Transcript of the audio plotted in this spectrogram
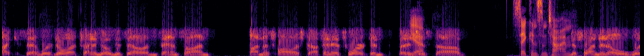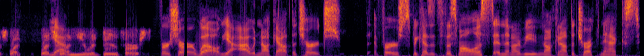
Like you said, we're going trying to go gazelle intense on on the smaller stuff, and it's working. But it's Yep. just uh, It's taking some time. just wanted to know which one which Yeah. one you would do first. For sure. Well, yeah, I would knock out the church first because it's the smallest, and then I'd be knocking out the truck next,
